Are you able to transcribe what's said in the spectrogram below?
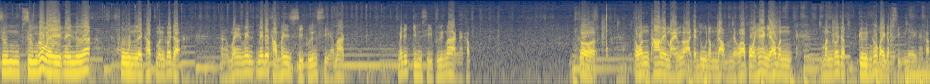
ซึมซึมเข้าไปในเนื้อปูนเลยครับ มันก็จะไม่ไม่ไม่ได้ทำให้สีพื้นเสียมาก ไม่ได้กินสีพื้นมากนะครับ ก็ตอนทาใหม่ๆมันก็อาจจะดูดำๆแต่ว่าพอแห้งแล้วมันมันก็จะกลืนเข้าไปกับสีเลยนะครับ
